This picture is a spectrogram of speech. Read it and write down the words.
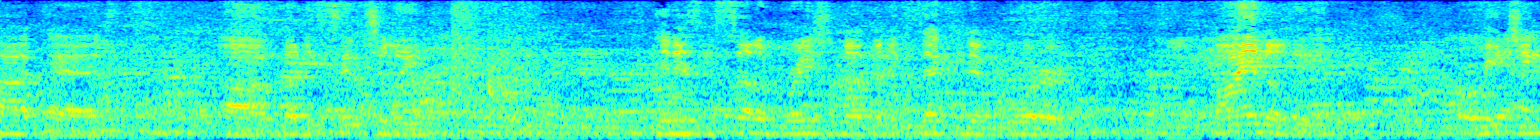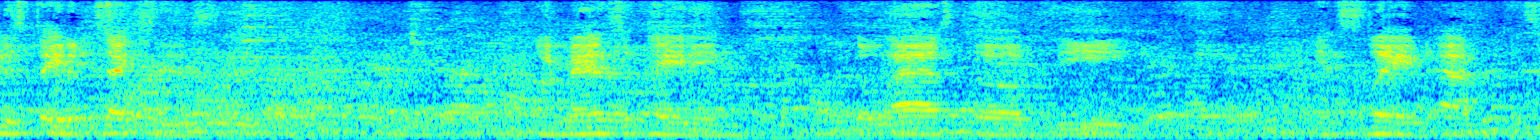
podcast. Uh, but essentially, it is a celebration of an executive order finally reaching the state of Texas, emancipating the last of the enslaved Africans.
